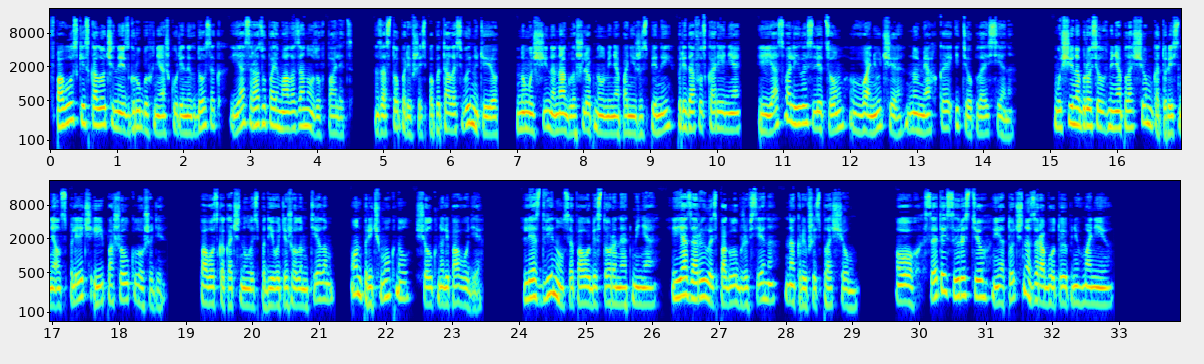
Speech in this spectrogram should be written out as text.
В повозке, сколоченной из грубых неошкуренных досок, я сразу поймала занозу в палец. Застопорившись, попыталась вынуть ее, но мужчина нагло шлепнул меня пониже спины, придав ускорение, и я свалилась лицом в вонючее, но мягкое и теплое сено. Мужчина бросил в меня плащом, который снял с плеч, и пошел к лошади. Повозка качнулась под его тяжелым телом, он причмокнул, щелкнули поводья. Лес двинулся по обе стороны от меня, и я зарылась поглубже в сено, накрывшись плащом. Ох, с этой сыростью я точно заработаю пневмонию.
